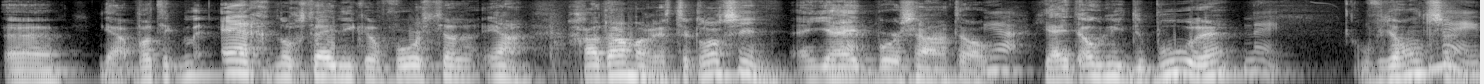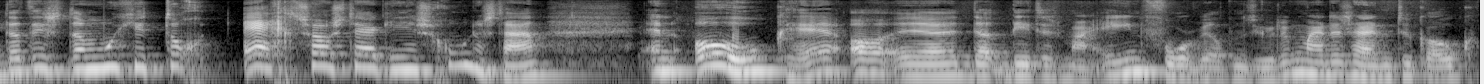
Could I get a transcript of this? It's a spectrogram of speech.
Eh, ja, wat ik me echt nog steeds niet kan voorstellen. Ja, ga daar maar eens de klas in. En jij heet Borsato. Ja. Jij heet ook niet de boer, hè? Nee. Of Jansen. Nee, dat is, dan moet je toch echt zo sterk in je schoenen staan. En ook, hè, al, eh, dat, dit is maar één voorbeeld natuurlijk, maar er zijn natuurlijk ook,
